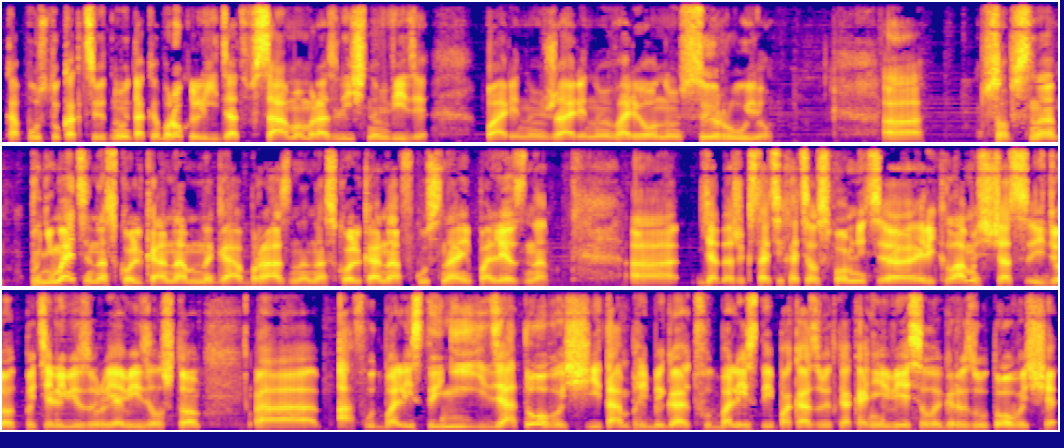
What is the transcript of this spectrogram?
Капусту как цветную, так и брокколи едят в самом различном виде. Пареную, жареную, вареную, сырую. А, собственно, понимаете, насколько она многообразна, насколько она вкусна и полезна. А, я даже, кстати, хотел вспомнить, э, рекламу сейчас идет по телевизору, я видел, что а, а футболисты не едят овощи, и там прибегают футболисты и показывают, как они весело грызут овощи.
